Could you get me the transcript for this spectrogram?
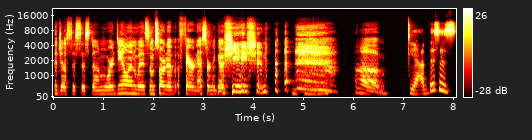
the justice system. We're dealing with some sort of fairness or negotiation. mm-hmm. um, yeah, this is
